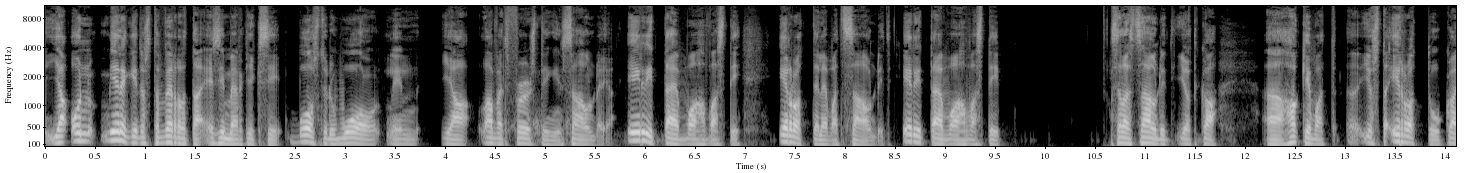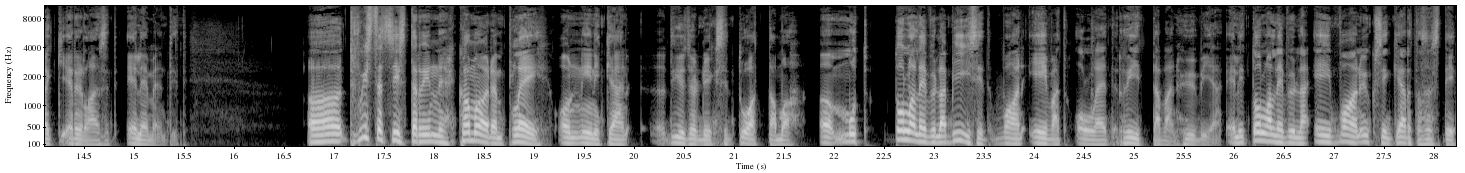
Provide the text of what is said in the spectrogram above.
Ja on mielenkiintoista verrata esimerkiksi Balls to the Wallin ja Love at Firstingin soundeja. Erittäin vahvasti erottelevat soundit, erittäin vahvasti sellaiset soundit, jotka äh, hakevat, josta erottuu kaikki erilaiset elementit. Uh, Twisted Sisterin Come Out and Play on niin ikään Theater Dixin tuottama, uh, mutta tuolla levyllä biisit vaan eivät olleet riittävän hyviä. Eli tuolla levyllä ei vaan yksinkertaisesti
